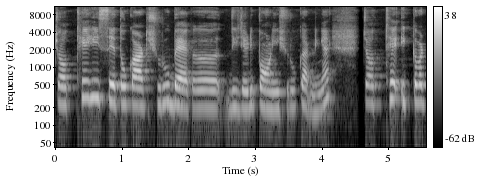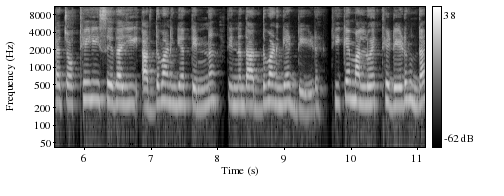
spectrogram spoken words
ਚੌਥੇ ਹਿੱਸੇ ਤੋਂ ਕਾਟ ਸ਼ੁਰੂ ਬੈਕ ਦੀ ਜਿਹੜੀ ਪਾਉਣੀ ਸ਼ੁਰੂ ਕਰਨੀ ਹੈ। ਚੌਥੇ, ਇੱਕ ਵਟਾ ਚੌਥੇ ਹਿੱਸੇ ਦਾ ਜੀ ਅੱਧ ਬਣ ਗਿਆ 3 3 ਦਾ ਅੱਧ ਬਣ ਗਿਆ 1.5 ਠੀਕ ਹੈ, ਮੰਨ ਲਓ ਇੱਥੇ 1.5 ਹੁੰਦਾ,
